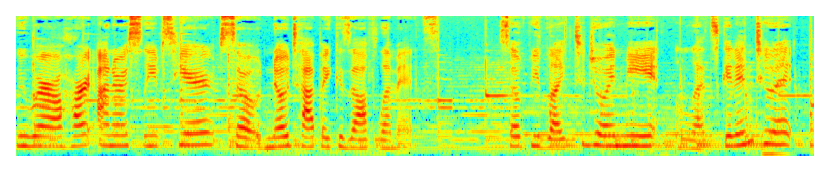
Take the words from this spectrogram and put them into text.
We wear our heart on our sleeves here, so no topic is off limits. So if you'd like to join me, let's get into it.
